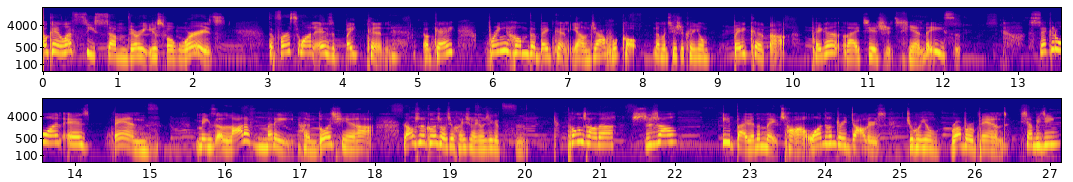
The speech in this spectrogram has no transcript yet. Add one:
Okay, let's see some very useful words. The first one is bacon, okay? Bring home the bacon, 养家糊口。那么其实可以用 bacon 啊， 培根来借指钱的意思。Second one is bands means a lot of money，很多钱啊。饶舌歌手就很喜欢用这个词。通常呢，十张一百元的美钞啊，one hundred dollars 就会用 rubber band 橡皮筋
